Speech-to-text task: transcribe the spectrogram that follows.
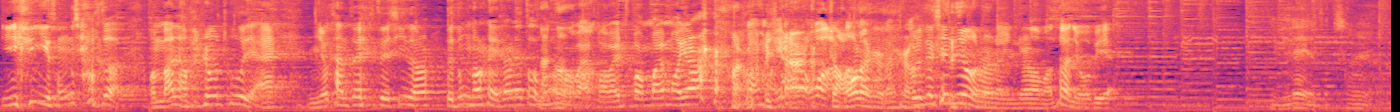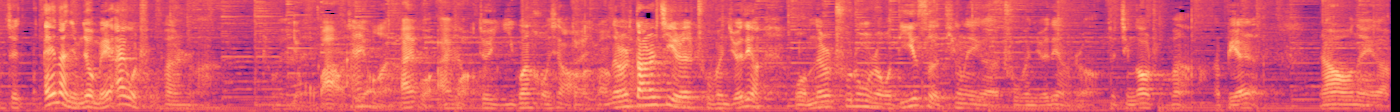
一 一从下课，我们晚两分钟出去，哎，你就看最最西头、最东头那边那厕所往外往外往外冒烟儿，往外冒烟儿，哇，着了似的，是吧就？跟仙境似的，你知道吗？特牛逼。你们这真是这哎，那你们就没挨过处分是吧？有吧？我记得有挨挨过挨过。就以观后效了。对那时候当时记着处分决定，我们那时候初中的时候，我第一次听那个处分决定的时候，就警告处分啊，别人，然后那个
